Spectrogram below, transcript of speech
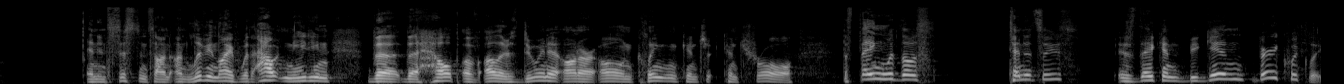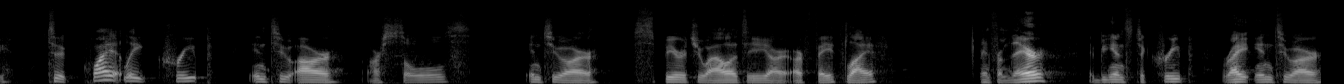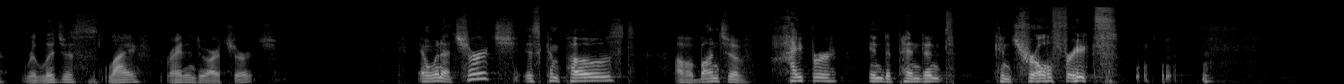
and insistence on, on living life without needing the, the help of others, doing it on our own, clinging con- control. The thing with those tendencies is they can begin very quickly to quietly creep into our, our souls, into our spirituality, our, our faith life. And from there, it begins to creep right into our religious life, right into our church. And when a church is composed of a bunch of hyper independent control freaks,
